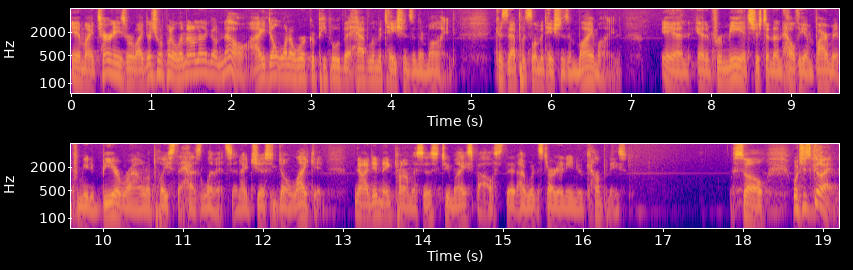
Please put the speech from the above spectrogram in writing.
and my attorneys were like, "Don't you want to put a limit on it?" I go, "No, I don't want to work with people that have limitations in their mind, because that puts limitations in my mind." And and for me, it's just an unhealthy environment for me to be around a place that has limits, and I just don't like it. Now, I did make promises to my spouse that I wouldn't start any new companies. So, which is good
